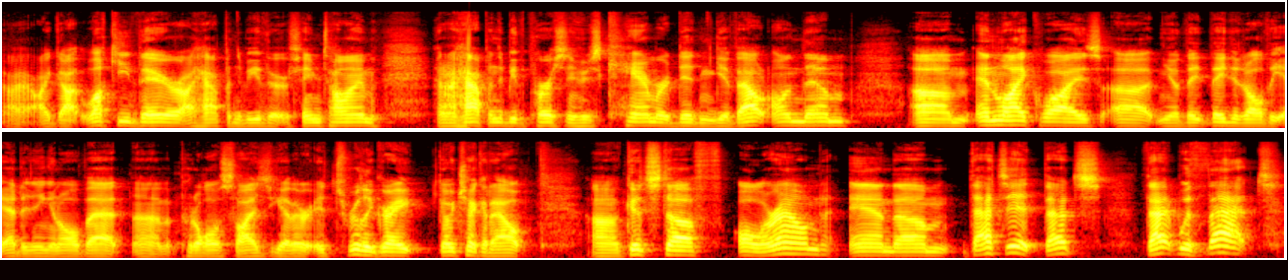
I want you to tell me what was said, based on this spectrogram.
I, I, got lucky there. I happened to be there at the same time, and I happened to be the person whose camera didn't give out on them. Um, and likewise, uh, you know, they, they did all the editing and all that, uh, put all the slides together. It's really great. Go check it out. Uh, good stuff all around. And um, that's it. That's that. With that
